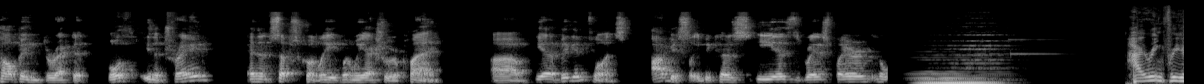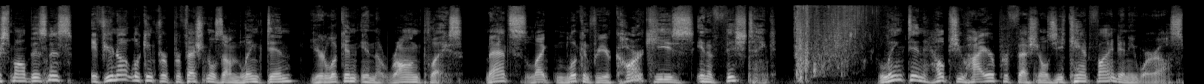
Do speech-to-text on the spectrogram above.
helping direct it, both in the trade and then subsequently when we actually were playing. Um, he had a big influence, obviously, because he is the greatest player in the world. Hiring for your small business? If you're not looking for professionals on LinkedIn, you're looking in the wrong place. That's like looking for your car keys in a fish tank. LinkedIn helps you hire professionals you can't find anywhere else,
